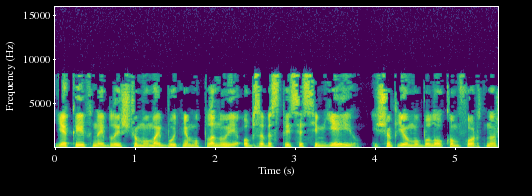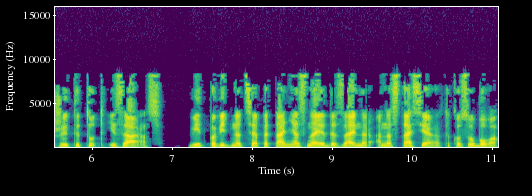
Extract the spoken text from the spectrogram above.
який в найближчому майбутньому планує обзавестися сім'єю, і щоб йому було комфортно жити тут і зараз. Відповідь на це питання знає дизайнер Анастасія Артакозубова.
